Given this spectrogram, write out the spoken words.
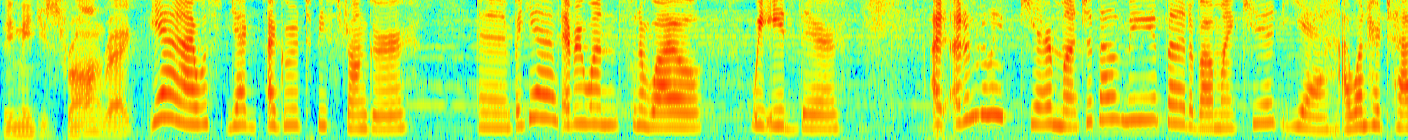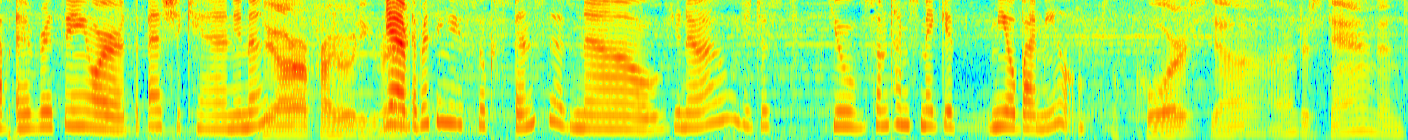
They made you strong, right? yeah, I was, yeah, I grew to be stronger. Uh, but yeah, every once in a while we eat there. I, I don't really care much about me, but about my kid, yeah, I want her to have everything or the best she can, you know? They are our priority, right? Yeah, everything is so expensive now, you know? You just, you sometimes make it meal by meal. Of course, yeah, I understand. And,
